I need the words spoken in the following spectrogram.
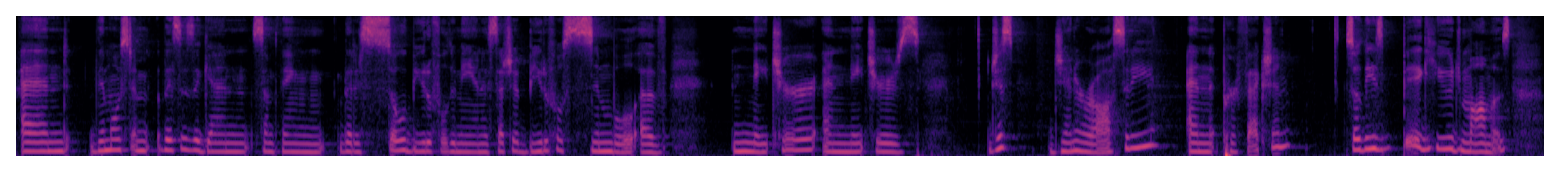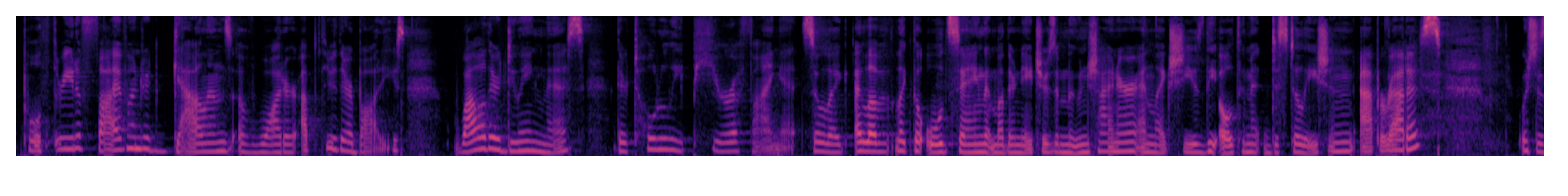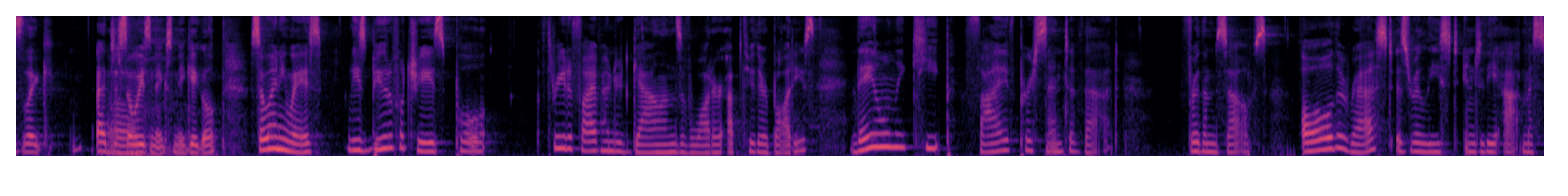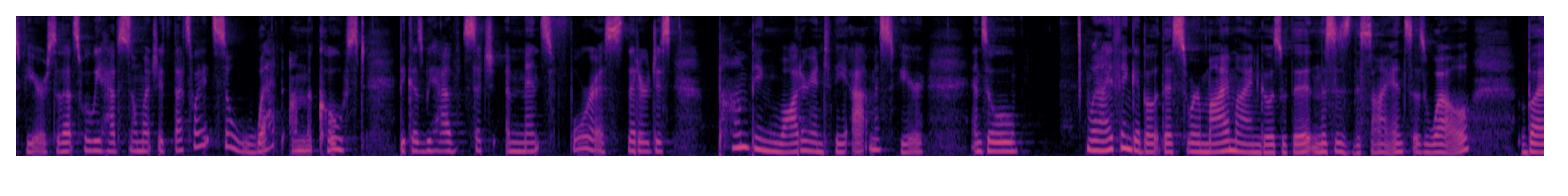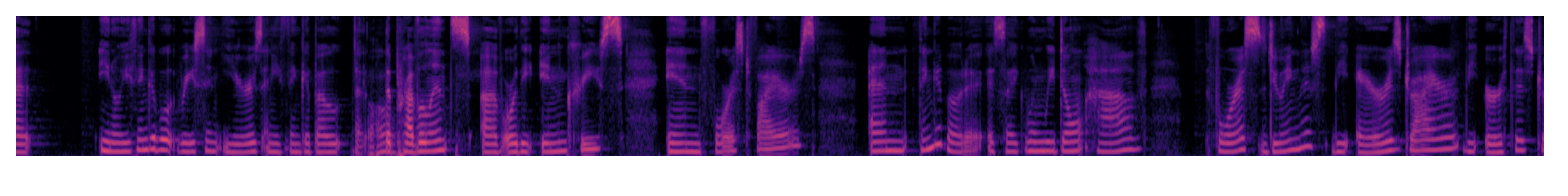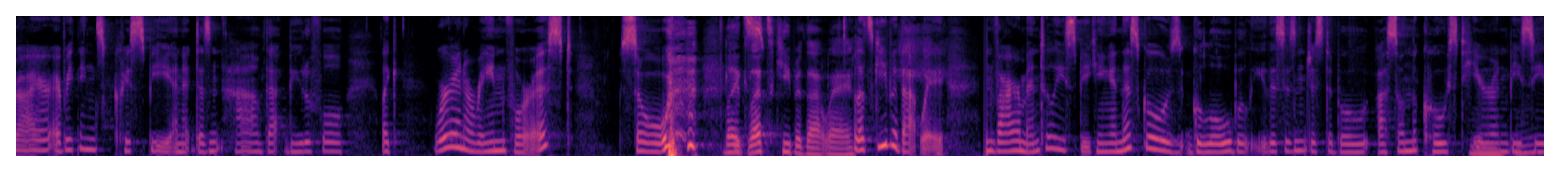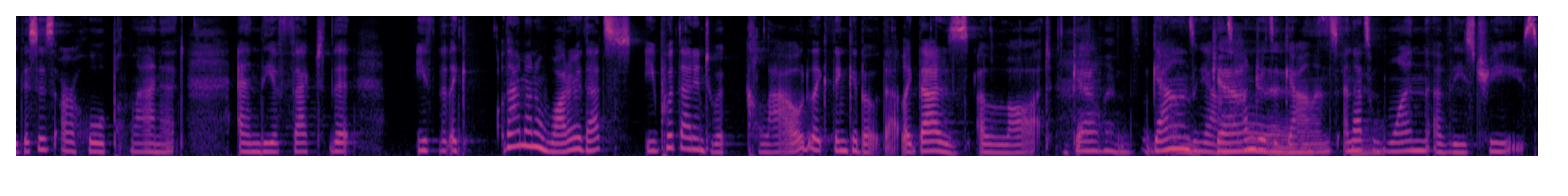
And the most, this is again something that is so beautiful to me and is such a beautiful symbol of nature and nature's just generosity and perfection. So these big, huge mamas pull three to 500 gallons of water up through their bodies. While they're doing this, they're totally purifying it. So like I love like the old saying that Mother Nature's a moonshiner and like she's the ultimate distillation apparatus, which is like it just always makes me giggle. So anyways, these beautiful trees pull three to 500 gallons of water up through their bodies. They only keep 5% of that for themselves. All the rest is released into the atmosphere. So that's why we have so much. It's, that's why it's so wet on the coast because we have such immense forests that are just pumping water into the atmosphere. And so when I think about this, where my mind goes with it, and this is the science as well, but you know, you think about recent years and you think about the, uh-huh. the prevalence of or the increase in forest fires, and think about it. It's like when we don't have forests doing this, the air is drier, the earth is drier, everything's crispy, and it doesn't have that beautiful, like, we're in a rainforest. So, like, let's keep it that way. Let's keep it that way. Environmentally speaking, and this goes globally, this isn't just about us on the coast here in BC, mm-hmm. this is our whole planet and the effect that, you, that, like, that amount of water, that's you put that into a cloud. Like think about that. Like that is a lot. Gallons. Gallons and gallons, hundreds of Gallons, gallons, and that's yeah. one of these trees.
